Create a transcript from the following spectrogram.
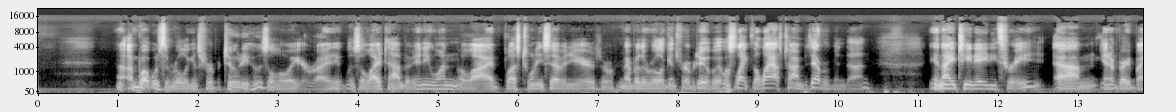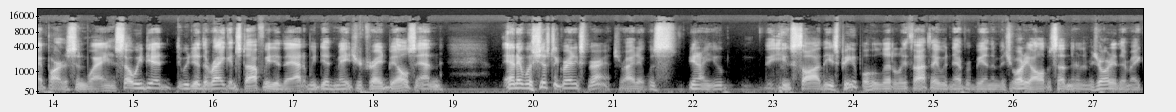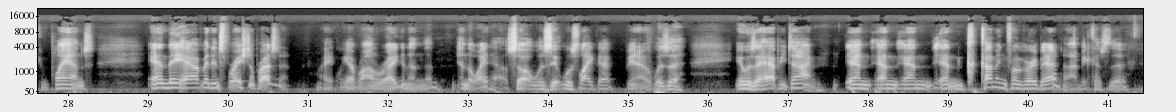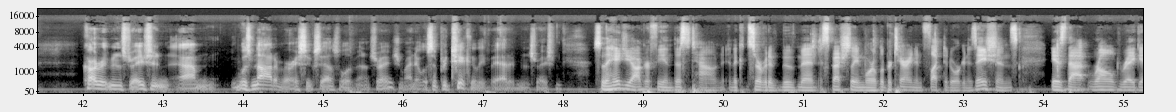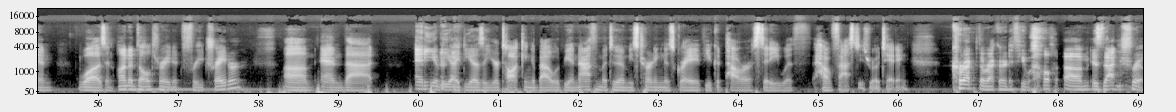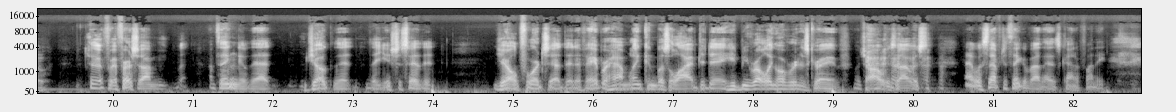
uh, what was the rule against perpetuity? Who's a lawyer, right? It was a lifetime of anyone alive plus 27 years, or remember the rule against perpetuity. But it was like the last time it's ever been done in 1983 um, in a very bipartisan way. So we did we did the Reagan stuff, we did that, we did major trade bills, and and it was just a great experience, right? It was you know you you saw these people who literally thought they would never be in the majority. All of a sudden, they're in the majority. They're making plans, and they have an inspirational president right? We have Ronald Reagan in the in the White House, so it was it was like a you know it was a it was a happy time, and and and and coming from a very bad time because the Carter administration um, was not a very successful administration, right? It was a particularly bad administration. So the hagiography in this town, in the conservative movement, especially in more libertarian inflected organizations, is that Ronald Reagan was an unadulterated free trader, um, and that any of the ideas that you're talking about would be anathema to him. He's turning in his grave. You could power a city with how fast he's rotating. Correct the record, if you will. Um, is that true? First, I'm I'm thinking of that joke that they used to say that Gerald Ford said that if Abraham Lincoln was alive today, he'd be rolling over in his grave. Which I always I was I was have to think about that. It's kind of funny.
